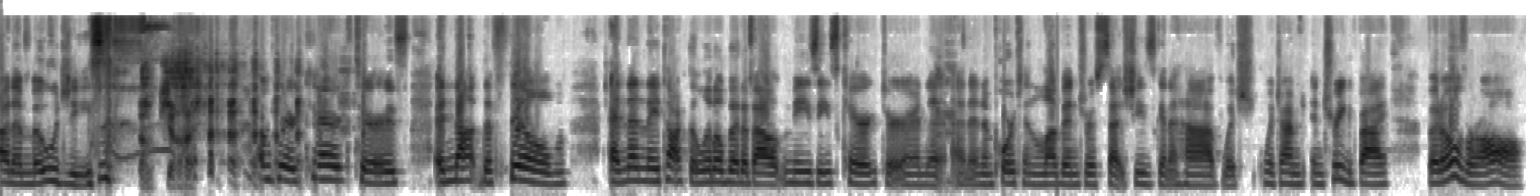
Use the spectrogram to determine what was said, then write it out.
on emojis Oh God. of their characters and not the film. And then they talked a little bit about Maisie's character and, a, and an important love interest that she's going to have, which which I'm intrigued by. But overall,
